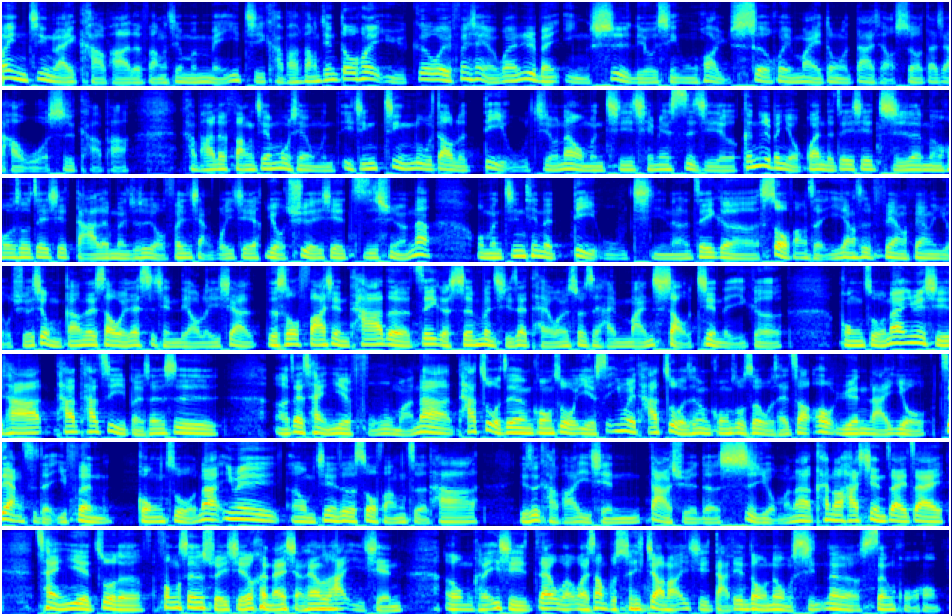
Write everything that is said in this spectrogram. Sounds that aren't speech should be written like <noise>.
欢迎进来卡帕的房间。我们每一集卡帕房间都会与各位分享有关日本影视、流行文化与社会脉动的大小事哦。大家好，我是卡帕。卡帕的房间目前我们已经进入到了第五集。哦那我们其实前面四集有跟日本有关的这些职人们，或者说这些达人们，就是有分享过一些有趣的一些资讯啊。那我们今天的第五集呢，这个受访者一样是非常非常有趣，而且我们刚刚在稍微在事前聊了一下的时候，发现他的这个身份，其实在台湾算是还蛮少见的一个工作。那因为其实他他他自己本身是呃在餐饮业服务嘛，那他做这份工作也是因为他做了这份工作之后，我才知道哦，原来有这样子的一份工作。那因为呃我们今天这个受访者他。也是卡帕以前大学的室友嘛，那看到他现在在餐饮业做的风生水起，又很难想象说他以前，呃，我们可能一起在晚晚上不睡觉，然后一起打电动的那种心那个生活哦。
